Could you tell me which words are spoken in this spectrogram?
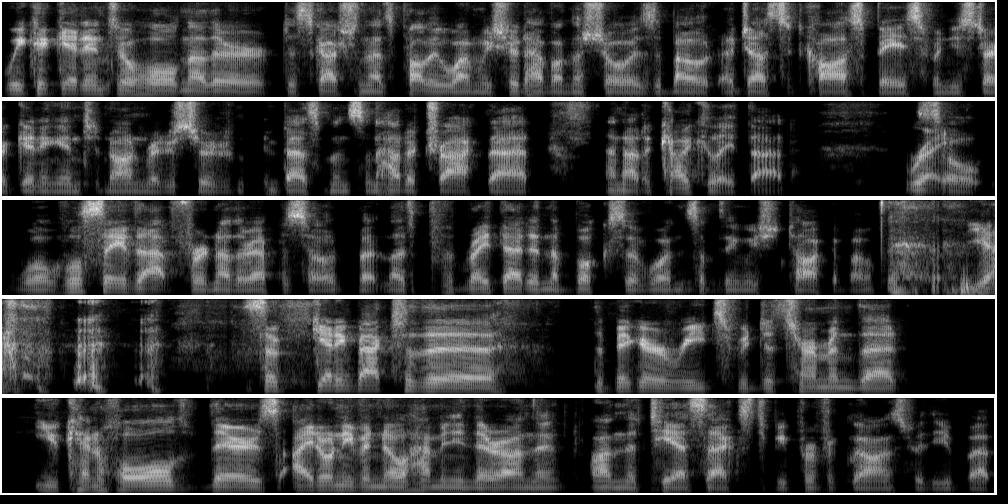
we could get into a whole nother discussion. That's probably one we should have on the show is about adjusted cost base when you start getting into non-registered investments and how to track that and how to calculate that. Right. So we'll we'll save that for another episode, but let's put, write that in the books of one something we should talk about. yeah. so getting back to the the bigger REITs, we determined that you can hold. There's I don't even know how many there are on the on the TSX to be perfectly honest with you, but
